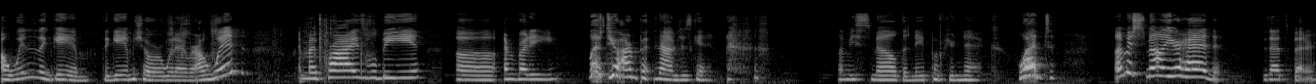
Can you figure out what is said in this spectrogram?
I'll win the game, the game show or whatever. I'll win, and my prize will be, uh, everybody lift your armpit. No, I'm just kidding. Let me smell the nape of your neck. What? Let me smell your head. That's better.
